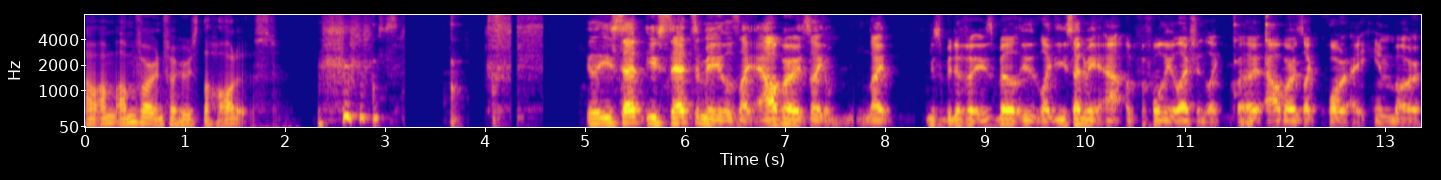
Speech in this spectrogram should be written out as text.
I'm, I'm voting for who's the hottest. You said you said to me it was like Albo. It's like like he's a bit of a he's a bit, like you said to me uh, before the election like uh, Albo is like quote a himbo,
